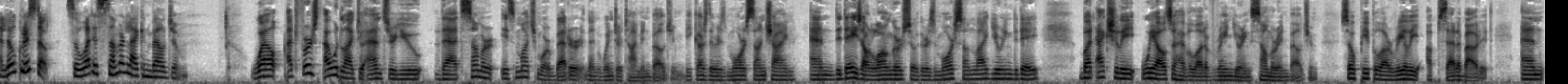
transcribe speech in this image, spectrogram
Hello, Christophe. So, what is summer like in Belgium? Well, at first, I would like to answer you that summer is much more better than wintertime in Belgium because there is more sunshine and the days are longer, so there is more sunlight during the day. But actually, we also have a lot of rain during summer in Belgium, so people are really upset about it. And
